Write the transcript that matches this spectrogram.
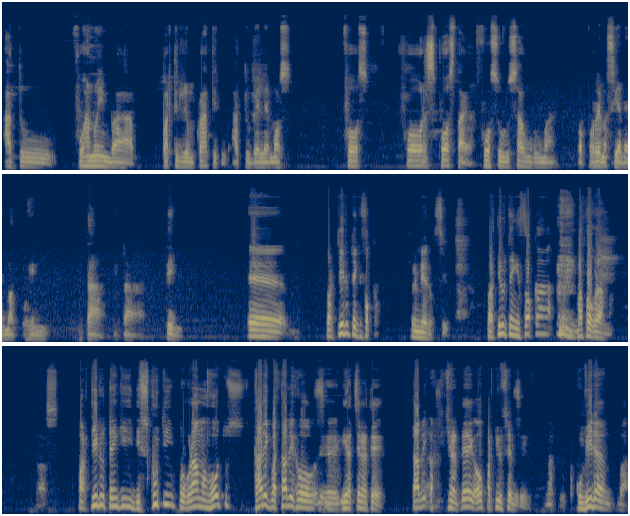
atu fuhanoi ba Partido Democrático atu belemos for for resposta for solução rumah para problema se ada mak ohin ita ita tem É, partido tem que focar, primeiro. Sim. Partido tem que focar no programa. Nossa. Partido tem que discutir programa outros, karik ba tabi ko Sim. eh, sabe, até o partido sele. Convida, ba.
